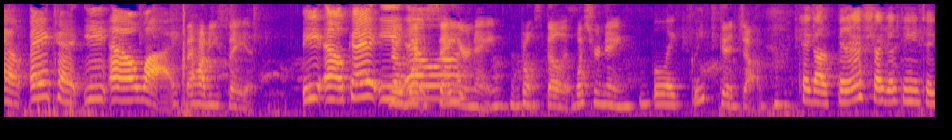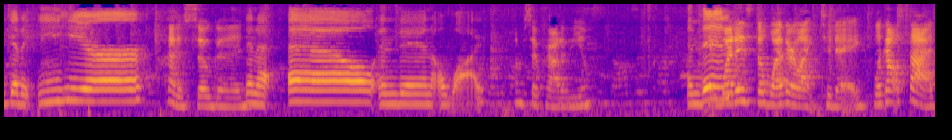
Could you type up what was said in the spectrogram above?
L A K E L Y. But how do you say it? B L K E No, what? Say your name. Don't spell it. What's your name? Blakely. Good job. Okay, gotta finish. I just need to get an E here. That is so good. Then a L. And then a Y. I'm so proud of you. And then. What is the weather like today? Look outside.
